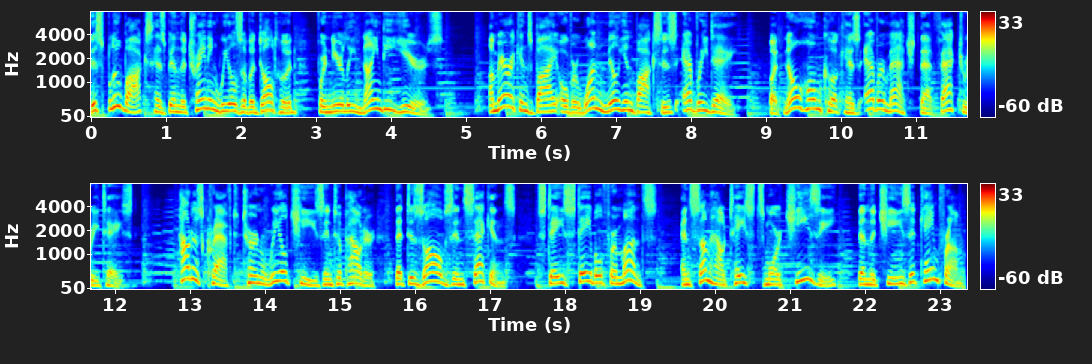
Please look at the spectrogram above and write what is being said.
This blue box has been the training wheels of adulthood for nearly 90 years. Americans buy over 1 million boxes every day, but no home cook has ever matched that factory taste. How does Kraft turn real cheese into powder that dissolves in seconds, stays stable for months, and somehow tastes more cheesy than the cheese it came from?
